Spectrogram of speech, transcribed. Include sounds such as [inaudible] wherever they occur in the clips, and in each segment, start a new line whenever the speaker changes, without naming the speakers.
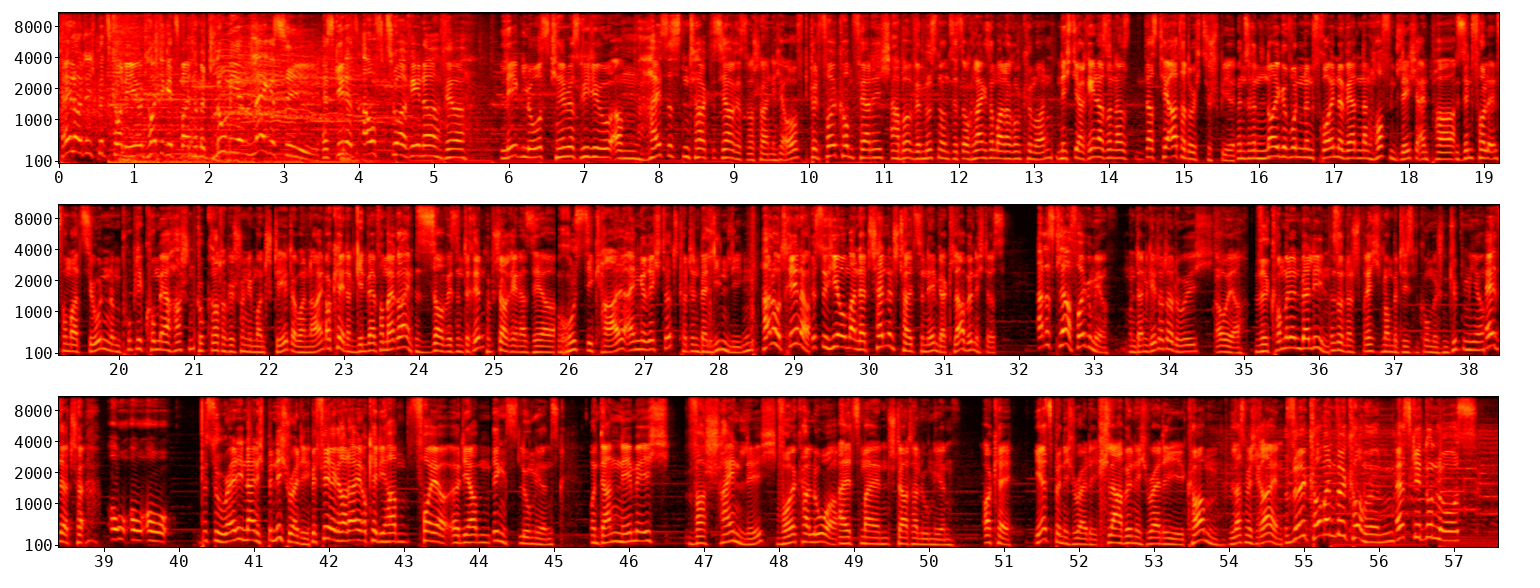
Hey Leute, ich bin's Conny und heute geht's weiter mit Lumion Legacy. Es geht jetzt auf zur Arena. Wir legen los. Ich nehme das Video am heißesten Tag des Jahres wahrscheinlich auf. Ich bin vollkommen fertig, aber wir müssen uns jetzt auch langsam mal darum kümmern, nicht die Arena, sondern das Theater durchzuspielen. Unsere neu gewonnenen Freunde werden dann hoffentlich ein paar sinnvolle Informationen im Publikum erhaschen. Guck gerade, ob hier schon jemand steht, aber nein. Okay, dann gehen wir einfach mal rein. So, wir sind drin. Hübsche Arena, sehr rustikal eingerichtet. Könnte in Berlin liegen. Hallo Trainer, bist du hier, um an der Challenge teilzunehmen? Ja klar, bin ich das. Alles klar, folge mir. Und dann geht er da durch. Oh ja. Willkommen in Berlin. So, dann spreche ich mal mit diesem komischen Typen hier. Hey there, Ch Oh, oh, oh. Bist du ready? Nein, ich bin nicht ready. Mir fehlt ja gerade ein. Okay, die haben Feuer. Äh, die haben Dings, Lumions. Und dann nehme ich wahrscheinlich Volcaloa als mein Starter-Lumion. Okay. Jetzt bin ich ready. Klar bin ich ready. Komm, lass mich rein. Willkommen, willkommen. Es geht nun los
